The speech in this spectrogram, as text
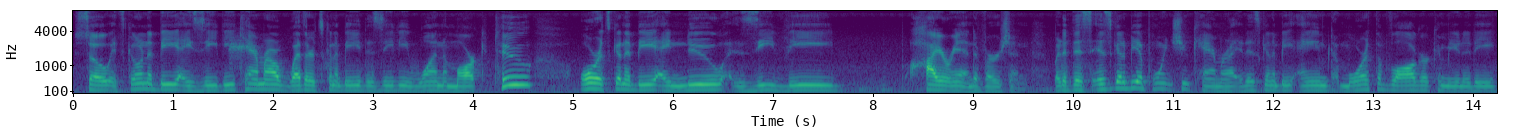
So it's going to be a ZV camera, whether it's going to be the ZV-1 Mark II or it's going to be a new ZV higher end version. But if this is going to be a point and shoot camera, it is going to be aimed more at the vlogger community.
